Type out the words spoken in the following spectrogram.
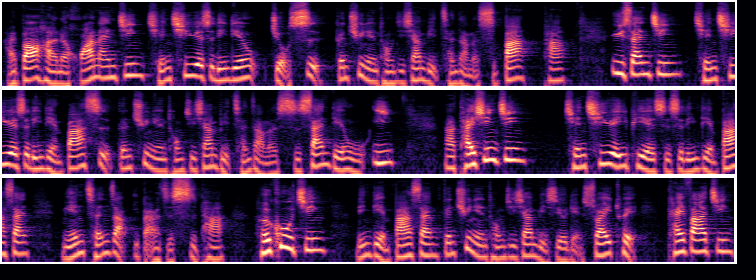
还包含了华南金前七月是零点九四，跟去年同期相比成长了十八趴。玉山金前七月是零点八四，跟去年同期相比成长了十三点五一。那台新金前七月 EPS 是零点八三，年成长一百二十四趴。合库金零点八三，跟去年同期相比是有点衰退。开发金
